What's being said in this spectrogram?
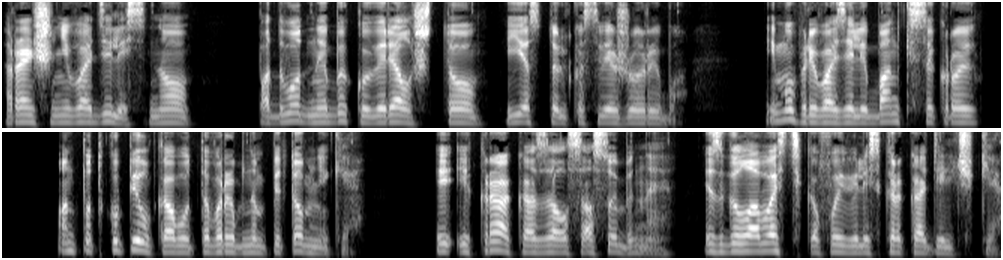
Раньше не водились, но подводный бык уверял, что ест только свежую рыбу. Ему привозили банки с икрой. Он подкупил кого-то в рыбном питомнике. И икра оказалась особенная. Из головастиков вывелись крокодильчики.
